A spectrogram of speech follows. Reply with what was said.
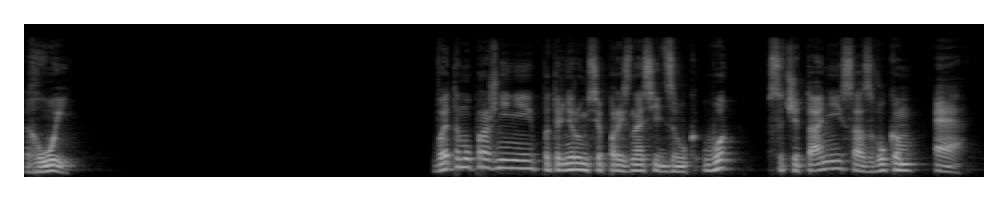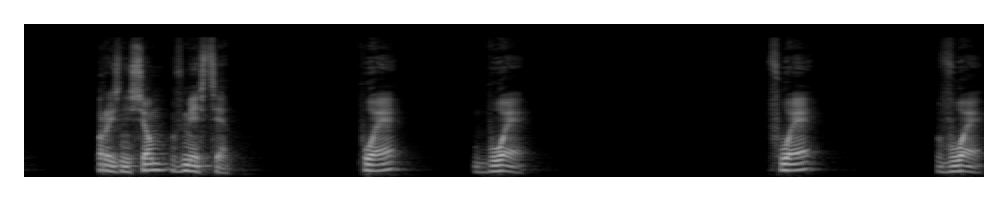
руи. В этом упражнении потренируемся произносить звук «в» в сочетании со звуком «э». Произнесем вместе. Пуэ, буэ. Фуэ, вуэ.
